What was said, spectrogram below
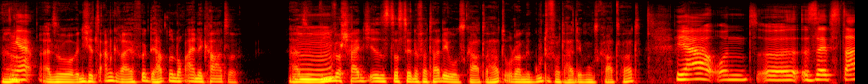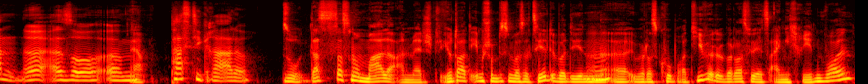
Ja? ja. Also, wenn ich jetzt angreife, der hat nur noch eine Karte. Also, mhm. wie wahrscheinlich ist es, dass der eine Verteidigungskarte hat oder eine gute Verteidigungskarte hat? Ja, und äh, selbst dann, ne? also ähm, ja. passt die gerade. So, das ist das normale Unmatched. Jutta hat eben schon ein bisschen was erzählt über, den, mhm. äh, über das Kooperative, über das wir jetzt eigentlich reden wollen.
